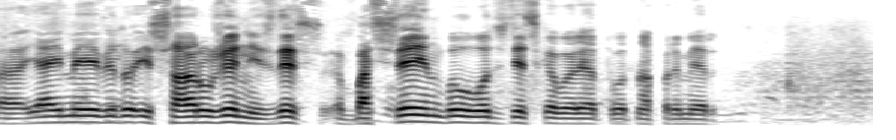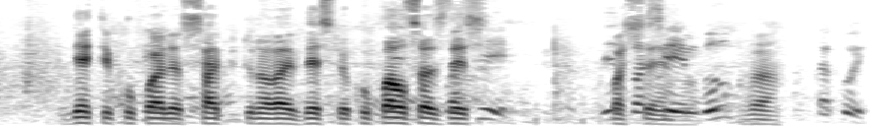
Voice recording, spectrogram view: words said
А, я имею в виду и сооружений. Здесь бассейн был, вот здесь говорят, вот, например, дети купались, Сапи Тунагаев в детстве купался здесь. Бассейн. Здесь Бассейн бассейн был. был Да. такой.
